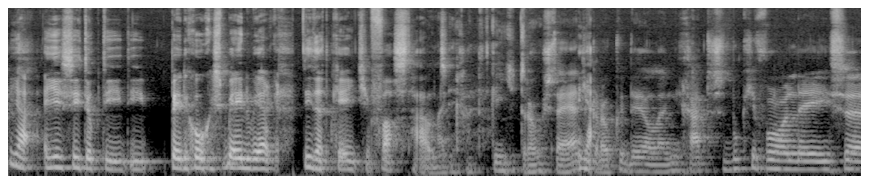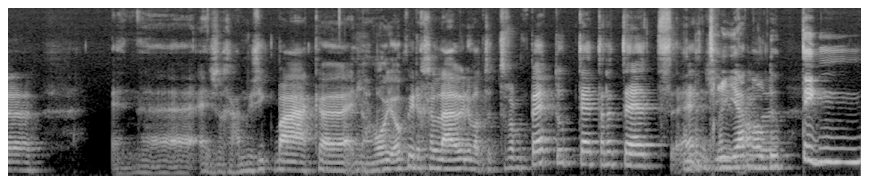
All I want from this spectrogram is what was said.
ja, en je ziet ook die, die pedagogisch medewerker die dat kindje vasthoudt. Maar die gaat het kindje troosten, hè, de Ja. krokodil. En die gaat dus het boekje voorlezen. En, eh, en ze gaan muziek maken. En dan hoor je ook weer de geluiden. Want de trompet doet tetteretet. En de zie je triangel doet ting.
